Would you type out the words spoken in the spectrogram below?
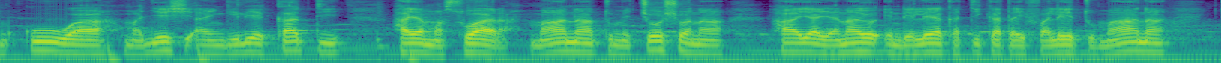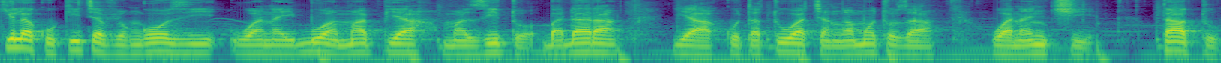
mkuu wa majeshi aingilie kati haya maswara, maana tumechoshwa na haya yanayoendelea katika taifa letu. Maana kila kukicha viongozi wanaibua mapya mazito badala ya kutatua changamoto za wananchi. Tatu,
